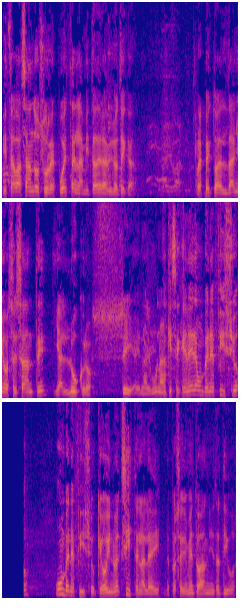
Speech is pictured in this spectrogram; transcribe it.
está basando su respuesta en la mitad de la biblioteca respecto al daño cesante y al lucro. Sí, en alguna. Y que se genera un beneficio, un beneficio que hoy no existe en la ley de procedimientos administrativos,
